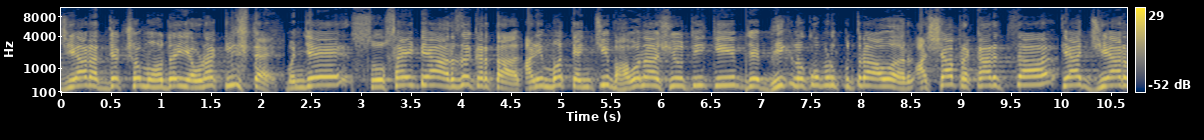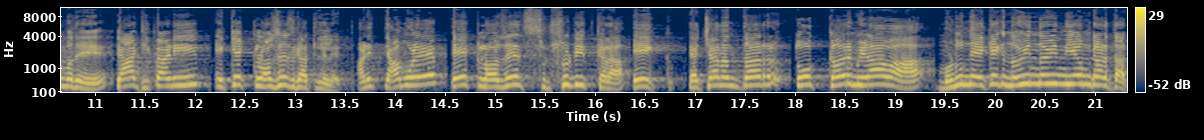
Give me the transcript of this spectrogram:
जी आर अध्यक्ष महोदय एवढा क्लिष्ट आहे. म्हणजे सोसायट्या अर्ज करतात आणि मग त्यांची भावना अशी होती की जे भीक नको पण कुत्रा आवर अशा प्रकारचा त्या जी आरमध्ये त्या ठिकाणी एक एक क्लॉजेस घातलेले आहेत. आणि त्यामुळे ते क्लॉजेस सुटसुटीत करा. एक त्याच्यानंतर तो कर मिळावा म्हणून एक एक नवीन नवीन नियम काढतात.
